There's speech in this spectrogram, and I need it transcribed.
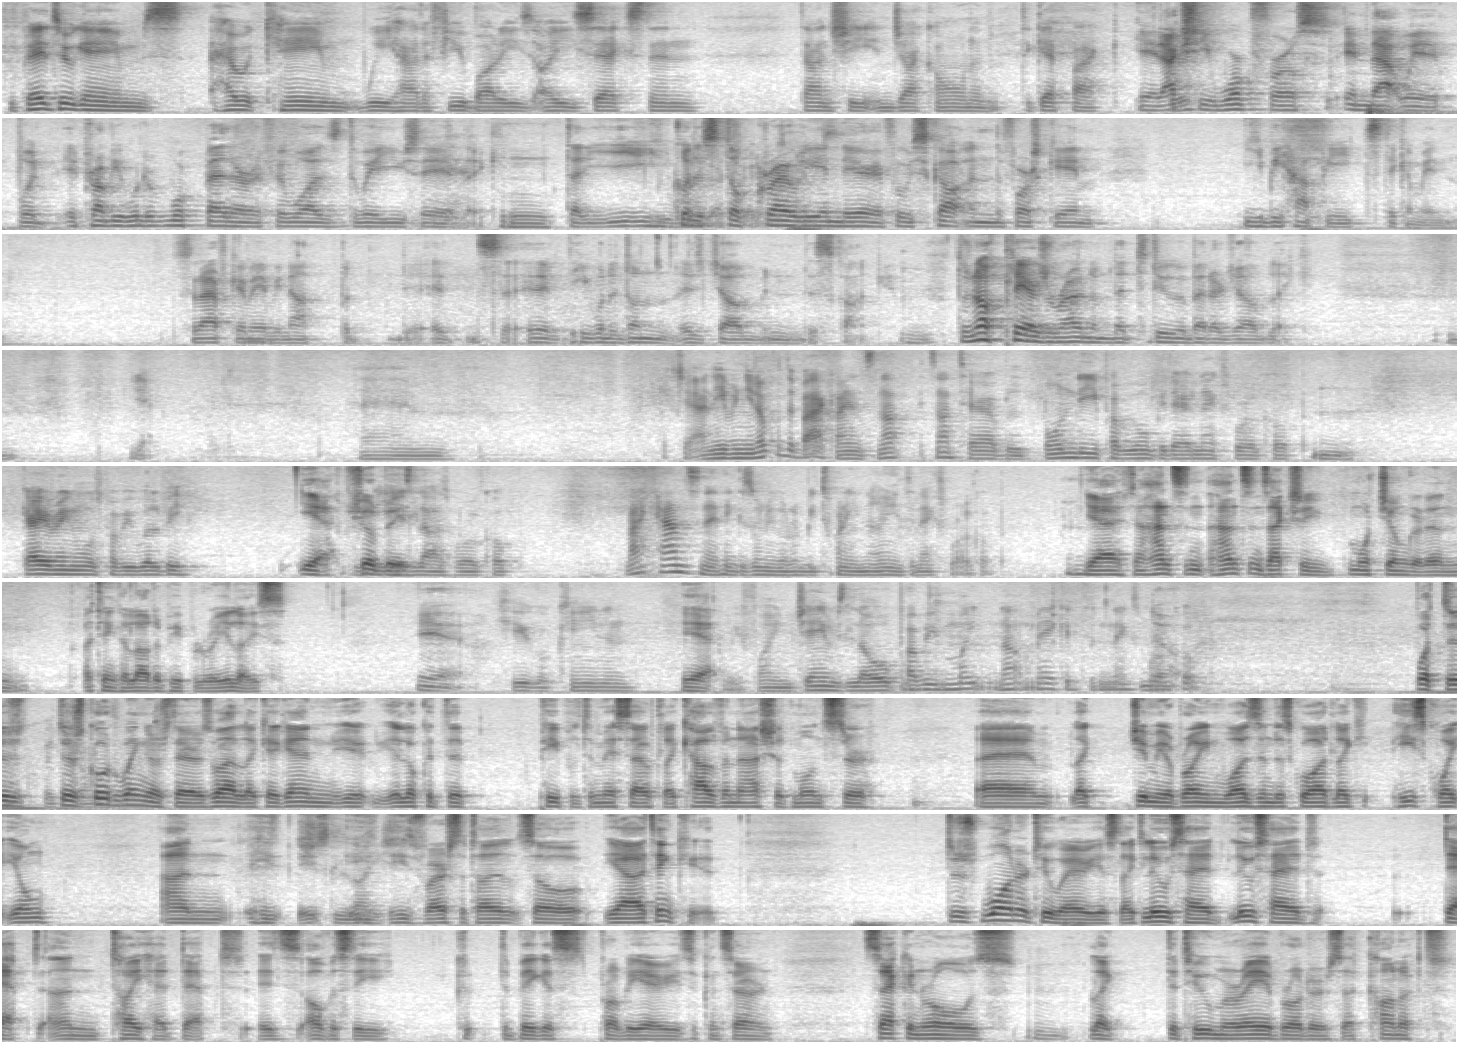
we played two games. How it came, we had a few bodies, i.e. Sexton, Dan Sheehan, and Jack Conan to get back. Yeah, it actually worked for us in that way, but it probably would have worked better if it was the way you say it. Like Mm. that, you, you You could would've stuck Crowley in there. If it was Scotland in the first game, you'd be happy to stick him in. South Africa maybe not, but it's, it, he would have done his job in the Scotland game. Mm. There's enough players around him that to do a better job. Like yeah, Um, but yeah, and even you look at the back line, it's not it's not terrible. Bundee probably won't be there next World Cup. Gary Ringwald probably will be. Yeah, should be. His last World Cup. Mack Hansen, I think, is only going to be 29 the next World Cup. Yeah, so Hansen Hansen's actually much younger than I think a lot of people realise. yeah. Hugo Keenan, Yeah, we find James Lowe probably might not make it to the next World No. Cup. but there's Which there's good wingers there as well. Like again, you you look at the people to miss out, like Calvin Nash at Munster. Um, like Jimmy O'Brien was in the squad. Like he's quite young, and he, he's he's, he's versatile. So yeah, I think it, there's one or two areas like loose head, loose head depth and tight head depth is obviously the biggest probably areas of concern. Second rows, Mm. like the two Murray brothers at Connacht,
